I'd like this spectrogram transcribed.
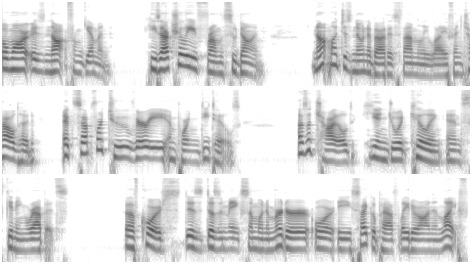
Omar is not from Yemen. He's actually from Sudan. Not much is known about his family life and childhood, except for two very important details. As a child, he enjoyed killing and skinning rabbits. Of course, this doesn't make someone a murderer or a psychopath later on in life.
